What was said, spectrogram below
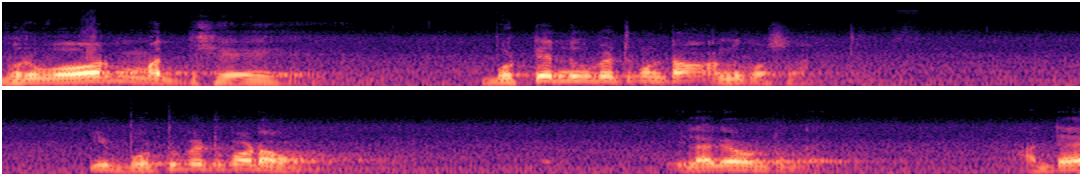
భురువోర్ మధ్యే బొట్టు ఎందుకు పెట్టుకుంటాం? అందుకోసం ఈ బొట్టు పెట్టుకోవడం ఇలాగే ఉంటుంది. అంటే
